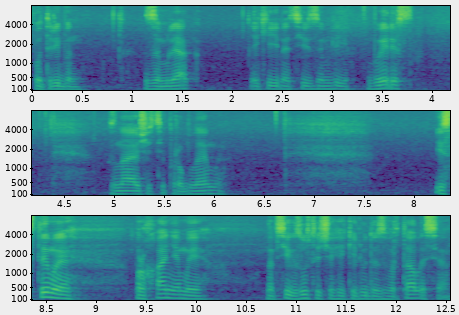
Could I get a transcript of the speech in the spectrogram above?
потрібен земляк, який на цій землі виріс, знаючи ці проблеми. І з тими проханнями на всіх зустрічах, які люди зверталися,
